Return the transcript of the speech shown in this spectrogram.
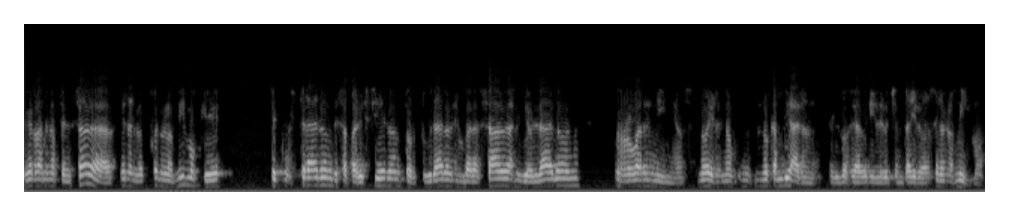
guerra menos pensada eran los, fueron los mismos que secuestraron, desaparecieron, torturaron embarazadas, violaron, robaron niños. No, no, no cambiaron el 2 de abril del 82, eran los mismos.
